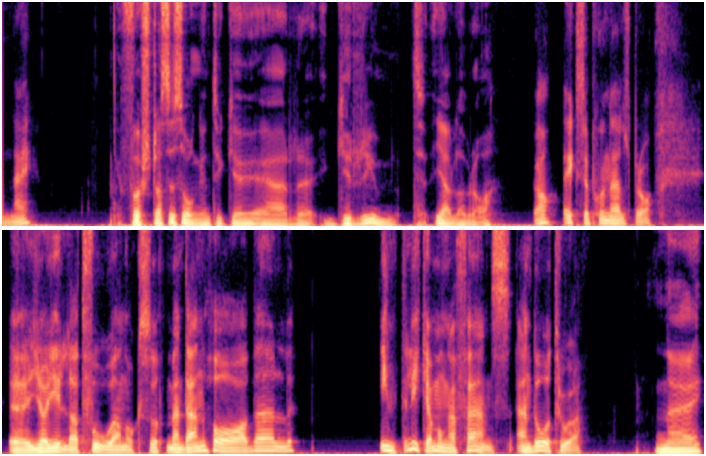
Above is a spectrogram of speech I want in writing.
nej. Första säsongen tycker jag är grymt jävla bra. Ja, exceptionellt bra. Eh, jag gillar tvåan också, men den har väl inte lika många fans ändå tror jag. Nej,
